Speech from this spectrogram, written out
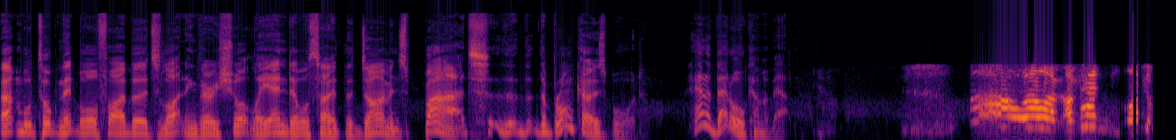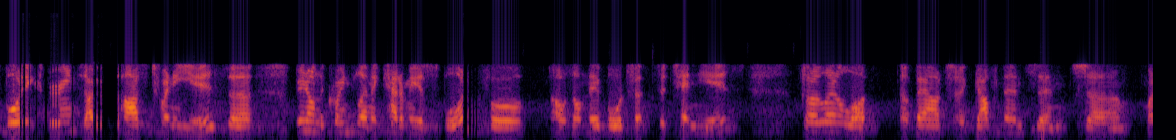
Uh, we'll talk netball, Firebirds, Lightning very shortly, and also the Diamonds. But the, the Broncos board, how did that all come about? Oh, well, I've, had lots of board experience over the past 20 years. Uh, been on the Queensland Academy of Sport for, I was on their board for, for 10 years. So I learned a lot about uh, governance and uh, my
